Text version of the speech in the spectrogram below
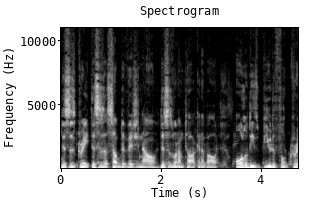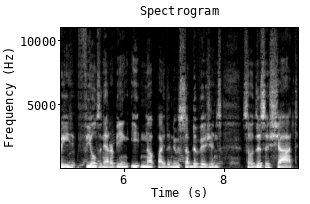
This is great. This is a subdivision now. This is what I'm talking about. All of these beautiful gray fields and that are being eaten up by the new subdivisions. So this is shot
